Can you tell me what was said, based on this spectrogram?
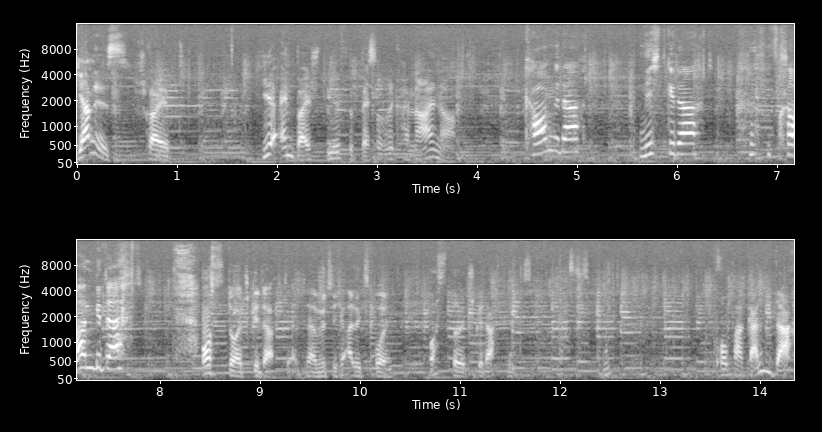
Jannis schreibt. Hier ein Beispiel für bessere Kanalnamen. Kaum gedacht, nicht gedacht, Frauen gedacht. Ostdeutsch gedacht, ja, da wird sich Alex freuen. Ostdeutsch gedacht. Das ist gut. Propagandacht.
